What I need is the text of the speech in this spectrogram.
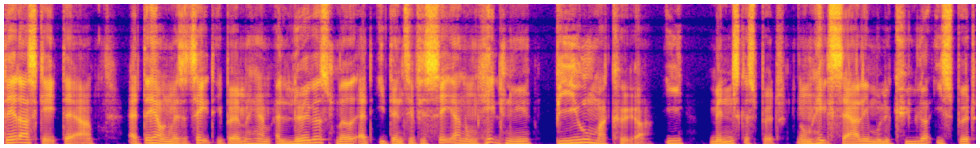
det, der er sket, det er, at det her universitet i Birmingham er lykkedes med at identificere nogle helt nye biomarkører i menneskespyt, nogle helt særlige molekyler i spyt,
